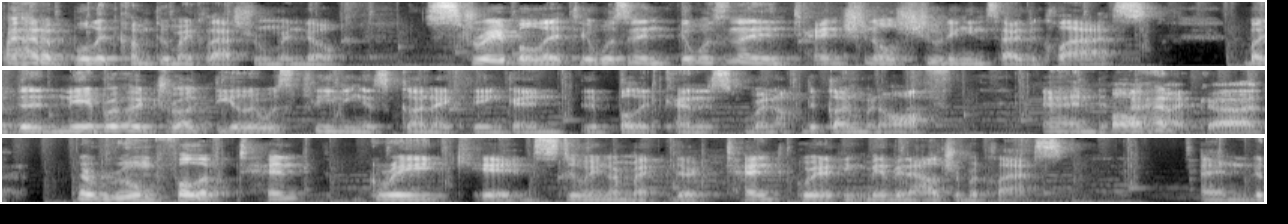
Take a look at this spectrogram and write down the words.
I had a bullet come through my classroom window. Stray bullet. It wasn't. It wasn't an intentional shooting inside the class but the neighborhood drug dealer was cleaning his gun, I think, and the bullet kind of went off. The gun went off, and oh my god, a room full of tenth grade kids doing their tenth grade, I think maybe an algebra class, and the,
